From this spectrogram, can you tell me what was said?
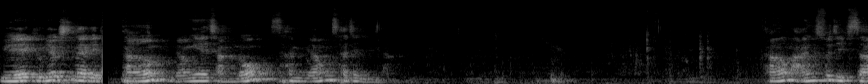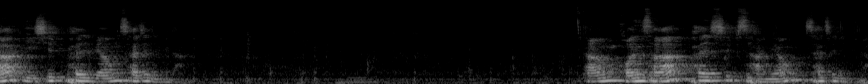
위에 금욕 신학의 다음 명예 장로 3명 사진입니다. 다음 안수 집사 28명 사진입니다. 다음 권사 84명 사진입니다.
